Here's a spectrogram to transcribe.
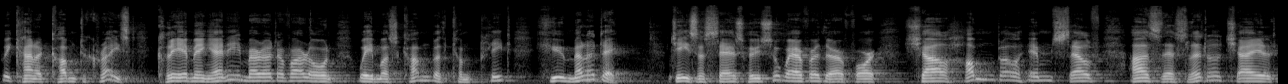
We cannot come to Christ claiming any merit of our own. We must come with complete humility Jesus says, Whosoever therefore shall humble himself as this little child,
